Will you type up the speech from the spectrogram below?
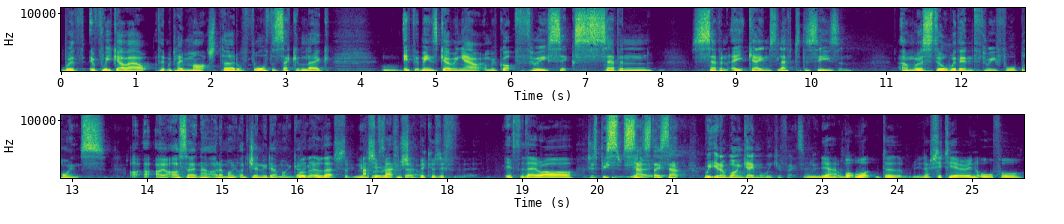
with if we go out, I think we play March third or fourth, the second leg. Mm. If it means going out and we've got three, six, seven, seven, eight games left to the season, and we're still within three, four points, I, I, I'll say it now. I don't mind. I genuinely don't mind going. th- out that's a massive we're in for factor because if if there are Just be s- Saturday, Sat, we, you know, one game a week effectively. Yeah. What what do you know? City are in all four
